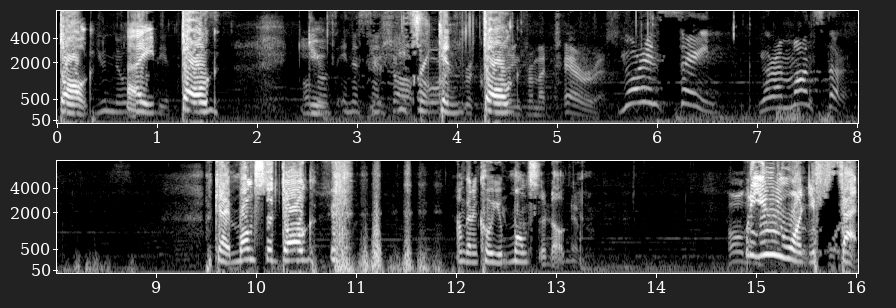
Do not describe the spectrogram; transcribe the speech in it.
Dog. You know Hey, the attack. dog. All You those innocent saw people. freaking force dog. recruiting from a terrorist. You're insane! You're a monster! Okay, monster dog. I'm gonna call you monster dog. Hold What do him you want, you fat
